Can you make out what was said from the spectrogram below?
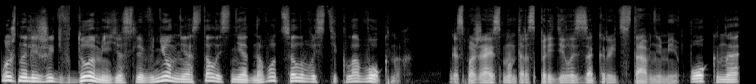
Можно ли жить в доме, если в нем не осталось ни одного целого стекла в окнах? Госпожа Эсмонт распорядилась закрыть ставнями окна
